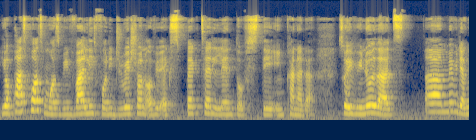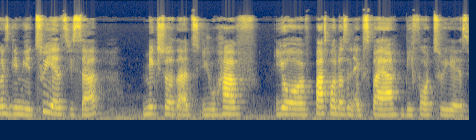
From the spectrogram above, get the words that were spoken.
your passport must be valid for the duration of your expected length of stay in canada. So if you know that uh, maybe they're going to give me a two years visa make sure that you have your passport doesn't expire before two years.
